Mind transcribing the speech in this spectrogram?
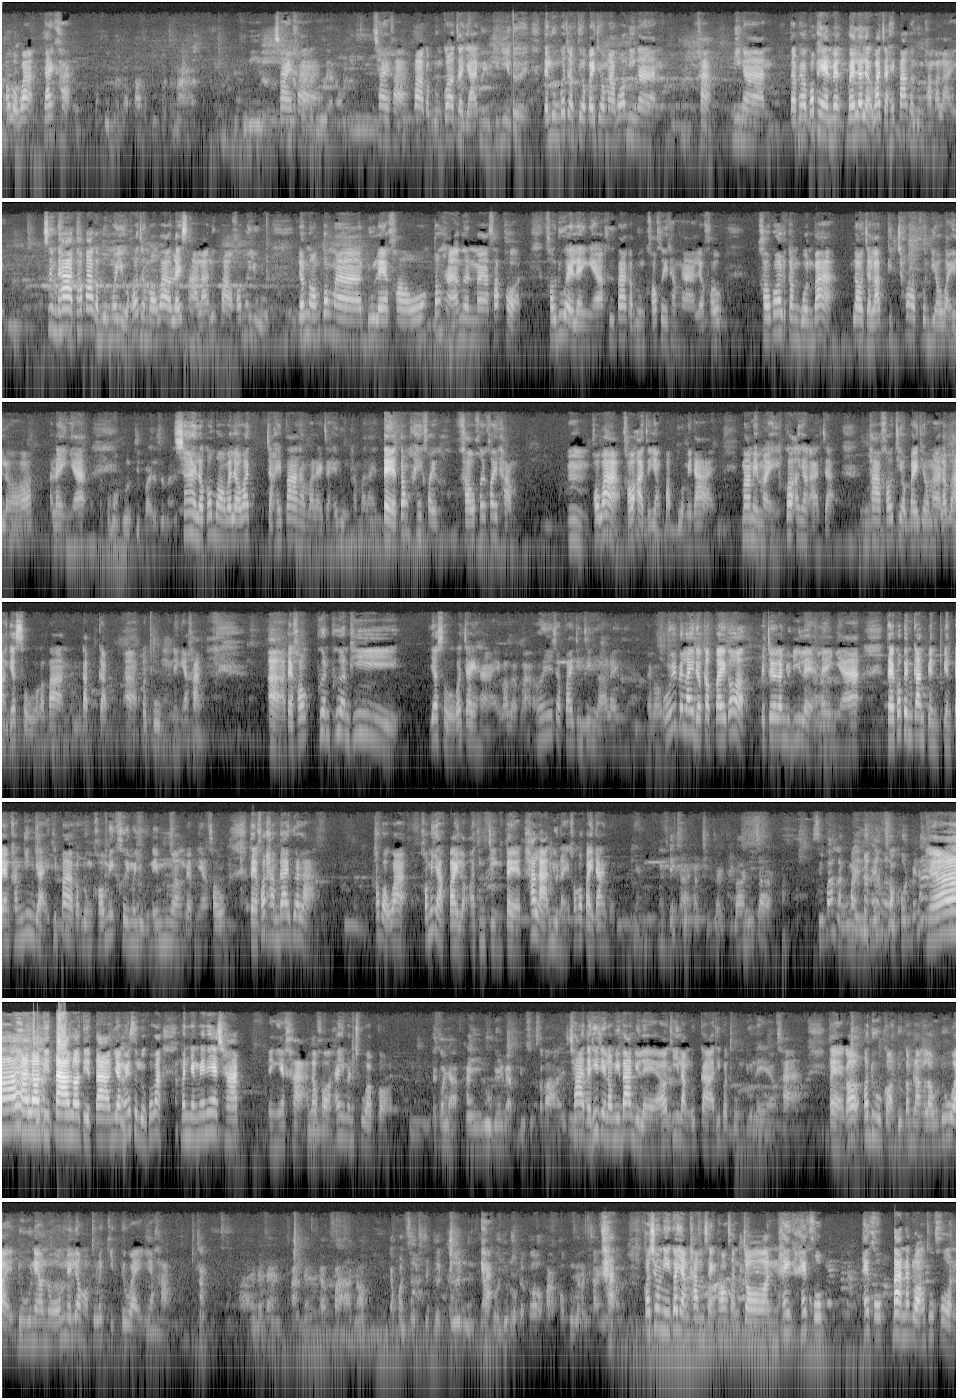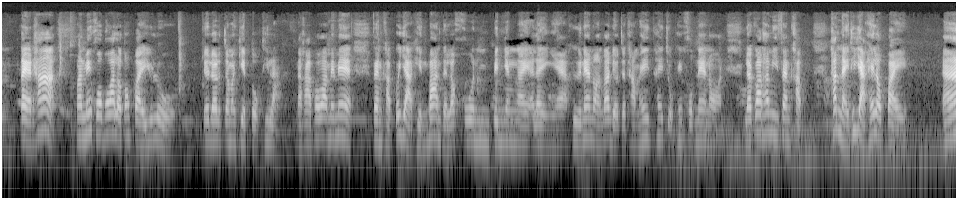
เขาบอกว่าได้ค่ะ ก็คือเหมือนว่าป้ากับลุงก็จะมา อยู่ที่นี่เลยใช่ค่ะ แล้วก็มาดูแลน้องที่นี่ใช่ค่ะ ป้ากับลุงก็จะย้ายมาอยู่ที่นี่เลย แต่ลุงก็จะเที่ยวไปเที่ยวมาเพราะว่ามีงานค่ะ มีงาน แต่แพลก็แพลนไว้ไว้แล้วแหละว่าจะให้ป้ากับลุงทำอะไร ซึ่งถ้าถ้าป้ากับลุงมาอยู่เขาจะมองว่าไร้สาระหรือเปล่าเขามาอยู่ แล้วน้องต้องมาดูแลเขาต้องหาเงินมาซัพพอร์ตเขาด้วยอะไรอย่างเงี้ยคือป้ากับลุงเขาเคยทำงานแล้วเขาเขาก็กังวลว่าเราจะรับผิดชอบคนเดียวไหวเหรอ อะไรอย่างเงี้ยก็มองธุรกิจไว้แล้วใช่ไหมใช่แล้วก็มองไว้แล้วว่าจะให้ป้าทำอะไรจะให้ลุงทำอะไร แต่ต้องให้ค่อยเขาค่อยๆทำอืม เพราะว่าเขาอาจจะยังปรับตัวไม่ได้ มาใหม่ ๆ ก็ยังอาจจะพาเขาเที่ยวไปเที่ยวมาระหว่างยโสกับบ้านกับกับอ่าปทุมอย่างเงี้ยค่ะ อ่า แต่เขาเพื่อนเพื่อนๆที่ ยโสก็ใจหายว่าแบบว่าเอ้ยจะไปจริงๆเหรออะไรอย่างเงี้ยแต่ก็โอ้ยไม่เป็นไรเดี๋ยวกลับไปก็ไปเจอกันอยู่ดีแหละอะไรอย่างเงี้ย แต่ก็เป็นการเปลี่ยนเปลี่ยนแปลงครั้งยิ่งใหญ่ที่ป้ากับลุงเขาไม่เคยมาอยู่ในเมืองแบบเนี้ยเขาแต่เขาทำได้เพื่อหลานเขาบอกว่าเขาไม่อยากไปหรอกเอาจริง ๆ แต่ถ้าหลานอยู่ไหนเขาก็ไปได้หมดเนี่ยอืมเอ๊ะขใช่องขวัญชิ้นใหญ่ที่ว่านี่จะซื้อบ้านหลังใหม่ให้ลูกสองคนไหมนะอ่ารอติดตามรอติดตามยังไม่สรุปเพราะว่ามันยังไม่แน่ชัดอย่างเงี้ยค่ะ เราขอให้มันชัวร์ก่อน อืมแต่ก็อยากให้ลูกได้แบบอยู่สุขสบายใช่ไหมใช่ แต่ที่จริงเรามีบ้านอยู่แล้วที่ลำลูกกาที่ปทุมอยู่แล้วค่ะ แต่ก็ก็ดูก่อนดูกำลังเราด้วย ดูแนวโน้มในเรื่องของธุรกิจด้วยอย่างเงี้ยค่ะ อะให้แม่แฟนอ่านแม่แฟนฝากเนาะกับคอนเสิร์ตที่จะเกิดขึ้นกับค่ะทัวร์ยุโรปแล้วก็ฝากขอบคุณกำลังใจนะค่ะครับ ก็ช่วงนี้ก็ยังทำแสงทองสัญจรให้ให้ครบให้ครบบ้านนักร้องทุกคน แต่ถ้ามันไม่ครบเพราะว่าเราต้องไปยุโรปเดี๋ยวเราจะมาเก็บตกทีหลัง นะคะ เพราะว่าแม่แม่ๆแฟนคลับก็อยากเห็นบ้านแต่ละคนเป็นยังไงอะไรอย่างเงี้ยคือแน่นอนว่าเดี๋ยวจะทำให้ให้จบให้ครบแน่นอน แล้วก็ถ้ามีแฟนคลับท่านไหนที่อยากให้เราไปอ่า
